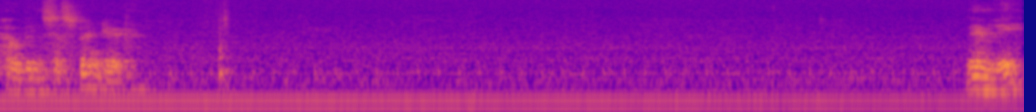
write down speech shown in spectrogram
have been suspended. Namely,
